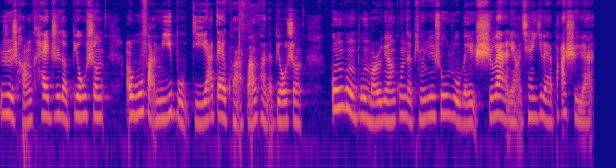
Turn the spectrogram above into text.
日常开支的飙升，而无法弥补抵押贷款还款的飙升。公共部门员工的平均收入为十万两千一百八十元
